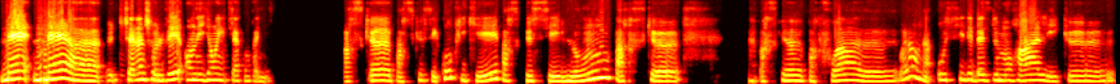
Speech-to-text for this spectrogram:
Mais, euh, challenge relevé en ayant été accompagné. Parce que parce que c'est compliqué, parce que c'est long, parce que parce que parfois, euh, voilà, on a aussi des baisses de morale et que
